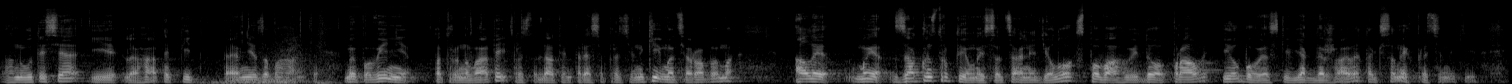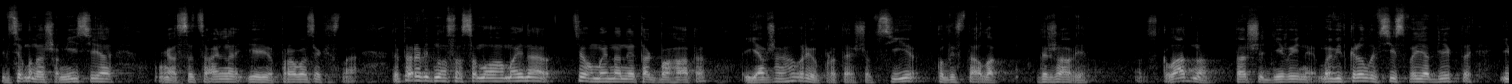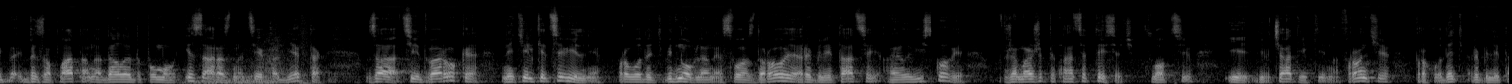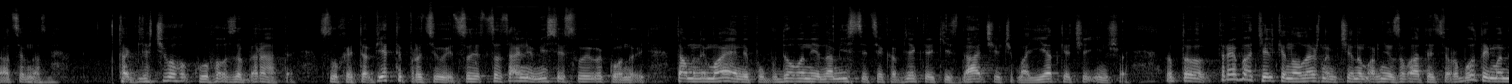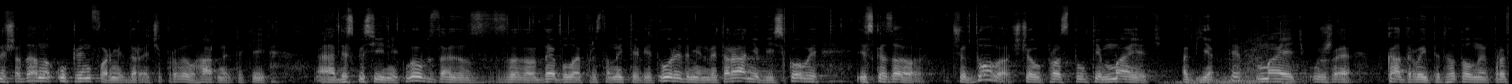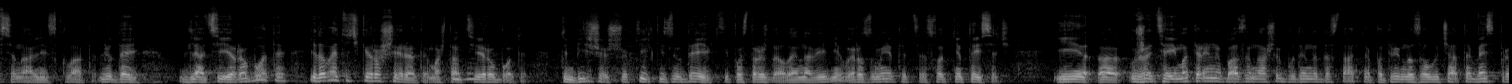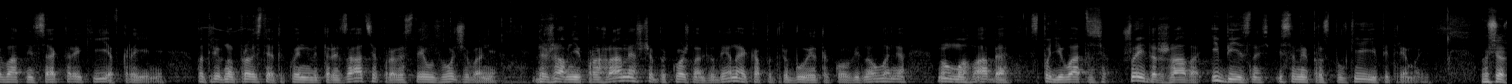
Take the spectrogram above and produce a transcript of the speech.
гнутися і лягати під певні забаганки. Ми повинні патронувати і представляти інтереси працівників. Ми це робимо. Але ми за конструктивний соціальний діалог з повагою до прав і обов'язків як держави, так і самих працівників. І в цьому наша місія соціальна і правозахисна. Тепер відносно самого майна, цього майна не так багато. Я вже говорив про те, що всі, коли стало державі складно, перші дні війни, ми відкрили всі свої об'єкти і безоплатно надали допомогу. І зараз на цих об'єктах за ці два роки не тільки цивільні проводять відновлення свого здоров'я, реабілітації, а й військові. Вже майже 15 тисяч хлопців і дівчат, які на фронті проходять реабілітацію в нас. Так для чого кого забирати? Слухайте, об'єкти працюють, со- соціальну місію свою виконують. Там немає не побудовані на місці цих об'єктів якісь дачі, чи маєтки, чи інше. Тобто треба тільки належним чином організувати цю роботу. І ми нещодавно у Крінформі, до речі, провели гарний такий е, дискусійний клуб, де були представники від уряду, мінветеранів, військові, і сказали, чудово, що профспілки мають об'єкти, мають уже кадровий підготовлений професіональний склад людей для цієї роботи. І давайте тільки розширювати масштаб цієї роботи. Тим більше, що кількість людей, які постраждали на війні, ви розумієте, це сотні тисяч. І е, вже цієї матеріальної бази нашої буде недостатньо. Потрібно залучати весь приватний сектор, який є в країні. Потрібно провести таку інвентаризацію, провести узгоджувані державні програми, щоб кожна людина, яка потребує такого відновлення, ну могла би сподіватися, що і держава, і бізнес, і самі проспілки її підтримують. Ну що ж,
